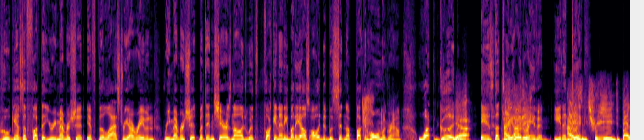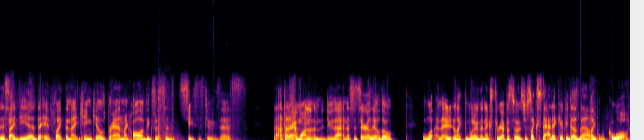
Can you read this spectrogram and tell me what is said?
who gives a fuck that you remember shit if the last three-eyed Raven remembered shit but didn't share his knowledge with fucking anybody else? All he did was sit in a fucking hole in the ground. What good Yeah. is the I three-eyed really- Raven? Eat a I was intrigued by this idea that if like the Night King kills Bran, like all of existence ceases to exist. Not that I wanted them to do that necessarily, although what like what are the next three episodes just like static if he does that? Like cool.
